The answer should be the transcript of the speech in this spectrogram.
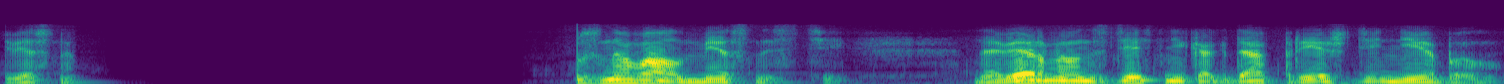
Известно. Узнавал местности. Наверное, он здесь никогда прежде не был.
